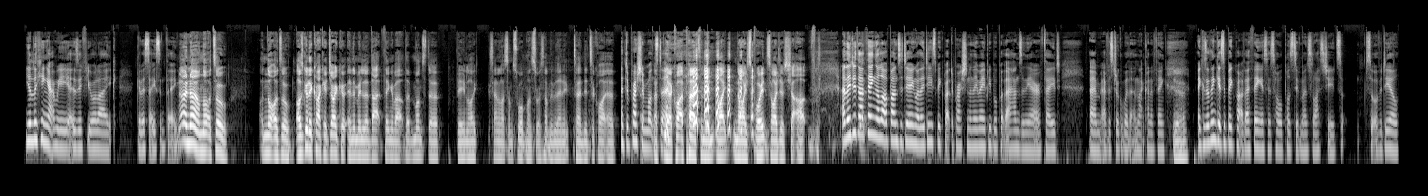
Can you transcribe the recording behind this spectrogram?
You're looking at me as if you're like gonna say something. No, no, I'm not at all. Not at all. I was going to crack a joke in the middle of that thing about the monster being like sounding like some swamp monster or something, but then it turned into quite a, A depression a- monster. yeah, quite a pertinent, like nice point. So I just shut up. And they did that thing a lot of bands are doing where they do speak about depression and they made people put their hands in the air if they'd um, ever struggled with it and that kind of thing. Yeah, Because I think it's a big part of their thing is this whole positive mental attitude so, sort of a deal.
